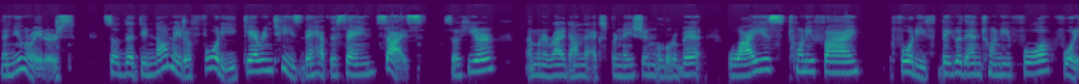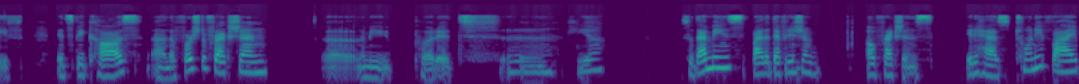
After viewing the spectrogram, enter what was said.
the numerators. So the denominator 40 guarantees they have the same size. So here, I'm going to write down the explanation a little bit. Why is 25 40th bigger than 24 40th? It's because uh, the first fraction, uh, let me put it uh, here. So that means by the definition of fractions, it has 25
